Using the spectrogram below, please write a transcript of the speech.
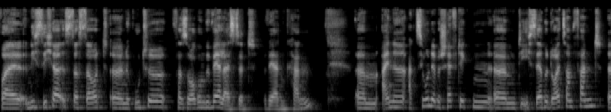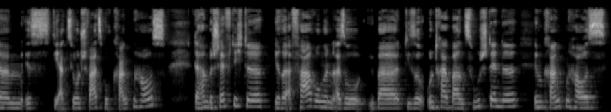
weil nicht sicher ist, dass dort äh, eine gute Versorgung gewährleistet werden kann. Ähm, eine Aktion der Beschäftigten, ähm, die ich sehr bedeutsam fand, ähm, ist die Aktion Schwarzbuch Krankenhaus. Da haben Beschäftigte ihre Erfahrungen, also über diese untragbaren Zustände im Krankenhaus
